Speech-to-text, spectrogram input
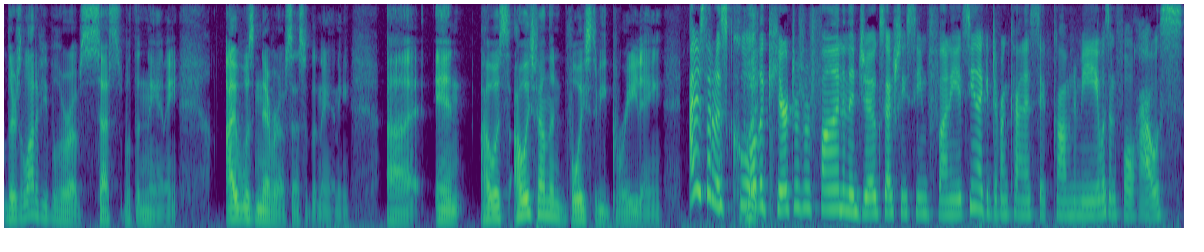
there's a lot of people who are obsessed with the nanny. I was never obsessed with the nanny, uh, and I was I always found the voice to be grating. I just thought it was cool. All the characters were fun, and the jokes actually seemed funny. It seemed like a different kind of sitcom to me. It wasn't Full House.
